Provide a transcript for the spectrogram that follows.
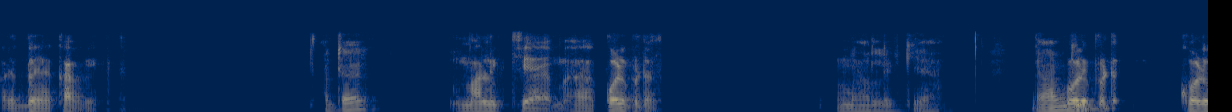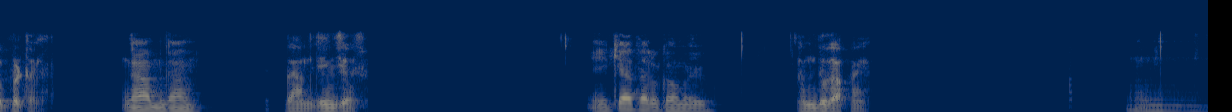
ભરતભાઈ અકાવી અટલ માલિક கோழிப்பட்டல் માલિકિયા ગામ કોળી કયું? પટેલ કોળી પટેલ. ગામ ગામ. ગામ જિંજર. એ ક્યાં તાલુકામાં આવ્યું ધંધુકા પાસે. હમ.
